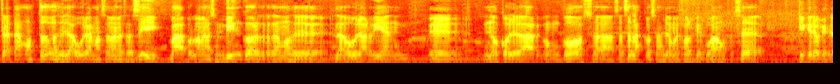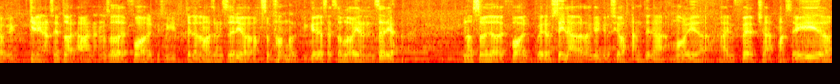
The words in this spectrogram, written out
tratamos todos de laburar más o menos así. Va, por lo menos en Vincor tratamos de laburar bien. eh, no colgar con cosas. Hacer las cosas lo mejor que podamos hacer. Que creo que es lo que quieren hacer todas las bandas, no solo de folk. Si te lo tomas en serio, supongo que querés hacerlo bien en serio. No solo de folk. Pero sí, la verdad que creció bastante la movida. Hay fechas más seguido.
